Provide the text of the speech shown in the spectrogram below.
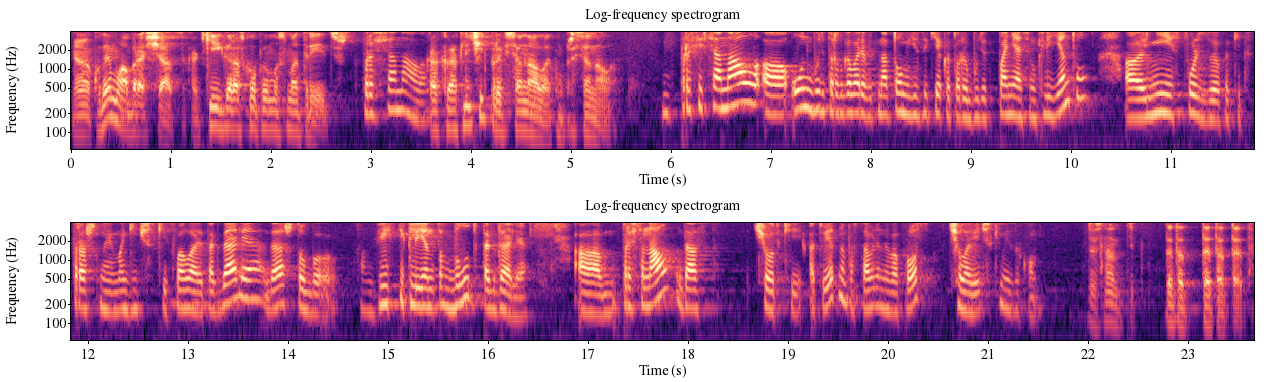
А Куда ему обращаться? Какие гороскопы ему смотреть? Профессионала. Как отличить профессионала от непрофессионала? Профессионал, э, он будет разговаривать на том языке, который будет понятен клиенту, э, не используя какие-то страшные магические слова и так далее, да, чтобы там, ввести клиента в блуд и так далее. А Профессионал даст четкий ответ на поставленный вопрос человеческим языком. То есть надо типа это тет-а-тет.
